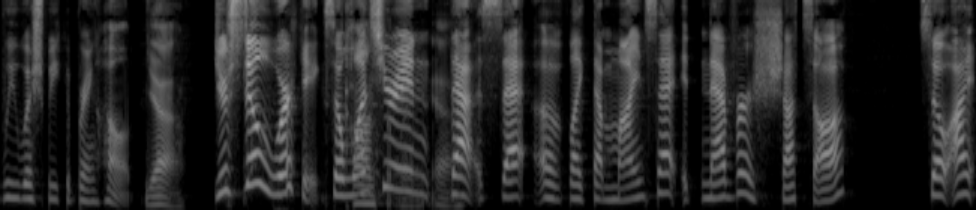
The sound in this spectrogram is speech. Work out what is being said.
we wish we could bring home? Yeah. You're still working. So once you're in yeah. that set of like that mindset, it never shuts off. So I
